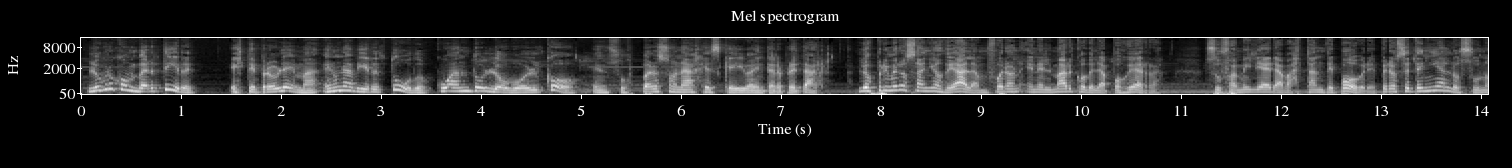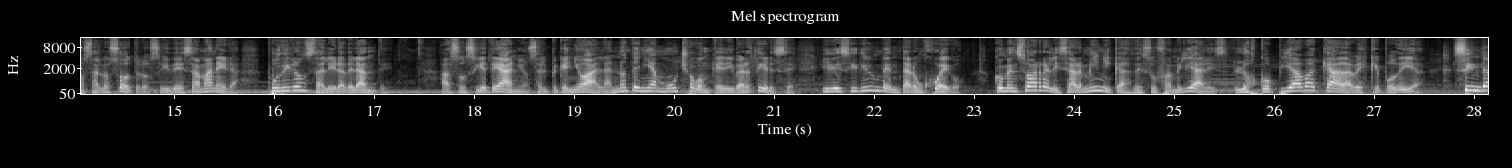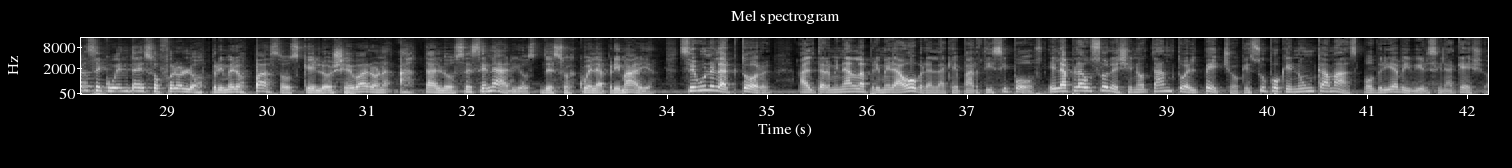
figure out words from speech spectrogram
logró convertir este problema en una virtud cuando lo volcó en sus personajes que iba a interpretar. Los primeros años de Alan fueron en el marco de la posguerra. Su familia era bastante pobre, pero se tenían los unos a los otros y de esa manera pudieron salir adelante. A sus 7 años, el pequeño Alan no tenía mucho con qué divertirse y decidió inventar un juego. Comenzó a realizar mímicas de sus familiares, los copiaba cada vez que podía. Sin darse cuenta, esos fueron los primeros pasos que lo llevaron hasta los escenarios de su escuela primaria. Según el actor, al terminar la primera obra en la que participó, el aplauso le llenó tanto el pecho que supo que nunca más podría vivir sin aquello.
